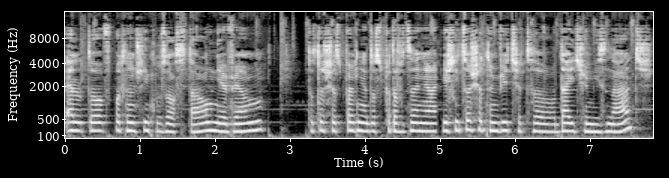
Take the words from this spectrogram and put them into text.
Eldo w podręczniku został. Nie wiem. To też jest pewnie do sprawdzenia. Jeśli coś o tym wiecie, to dajcie mi znać.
